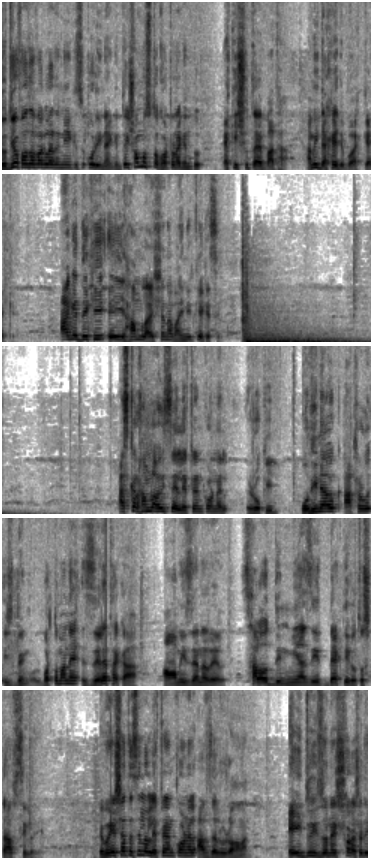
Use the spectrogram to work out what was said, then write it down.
যদিও ফাজা পাগলারে নিয়ে কিছু করি না কিন্তু এই সমস্ত ঘটনা কিন্তু একই সুতায় বাধা। আমি দেখাই দেবো একে একে। আগে দেখি এই হামলায় সেনাবাহিনীর কে কে ছিল। আজকের হামলা হয়েছে লেফটেন্যান্ট কর্নেল রকিব, অধিনায়ক আঠারো ইস্ট বেঙ্গল। বর্তমানে জেলে থাকা আওয়ামী জেনারেল সালাউদ্দিন মিয়াজির ব্যক্তিগত স্টাফ ছিল। এবং এর সাথে ছিল লেফটেন্যান্ট কর্নেল আফজালুর রহমান। এই দুইজনের সরাসরি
